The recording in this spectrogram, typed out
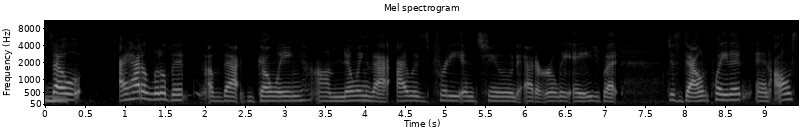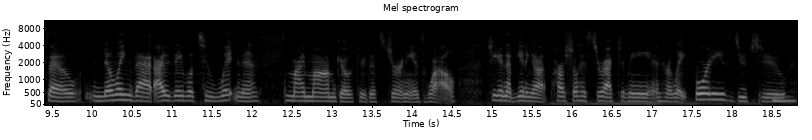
mm So I had a little bit of that going, um, knowing that I was pretty in tune at an early age, but just downplayed it. And also knowing that I was able to witness my mom go through this journey as well. She ended up getting a partial hysterectomy in her late 40s due to mm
